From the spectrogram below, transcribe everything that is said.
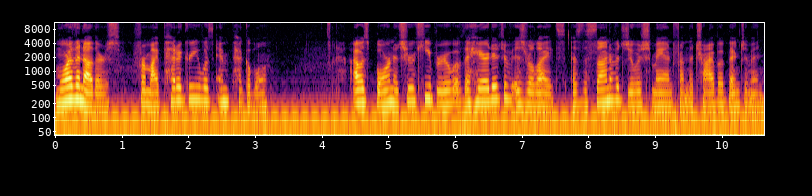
more than others, for my pedigree was impeccable. I was born a true Hebrew of the heritage of Israelites, as the son of a Jewish man from the tribe of Benjamin.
